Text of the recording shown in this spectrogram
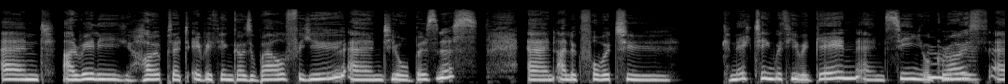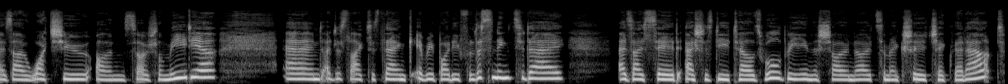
And I really hope that everything goes well for you and your business. And I look forward to connecting with you again and seeing your mm. growth as I watch you on social media. And I'd just like to thank everybody for listening today. As I said, Ash's details will be in the show notes, so make sure you check that out.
